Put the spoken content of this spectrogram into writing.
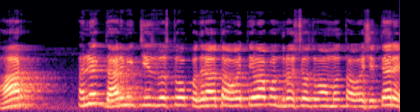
હાર અનેક ધાર્મિક ચીજવસ્તુઓ પધરાવતા હોય તેવા પણ દ્રશ્યો જોવા મળતા હોય છે. ત્યારે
